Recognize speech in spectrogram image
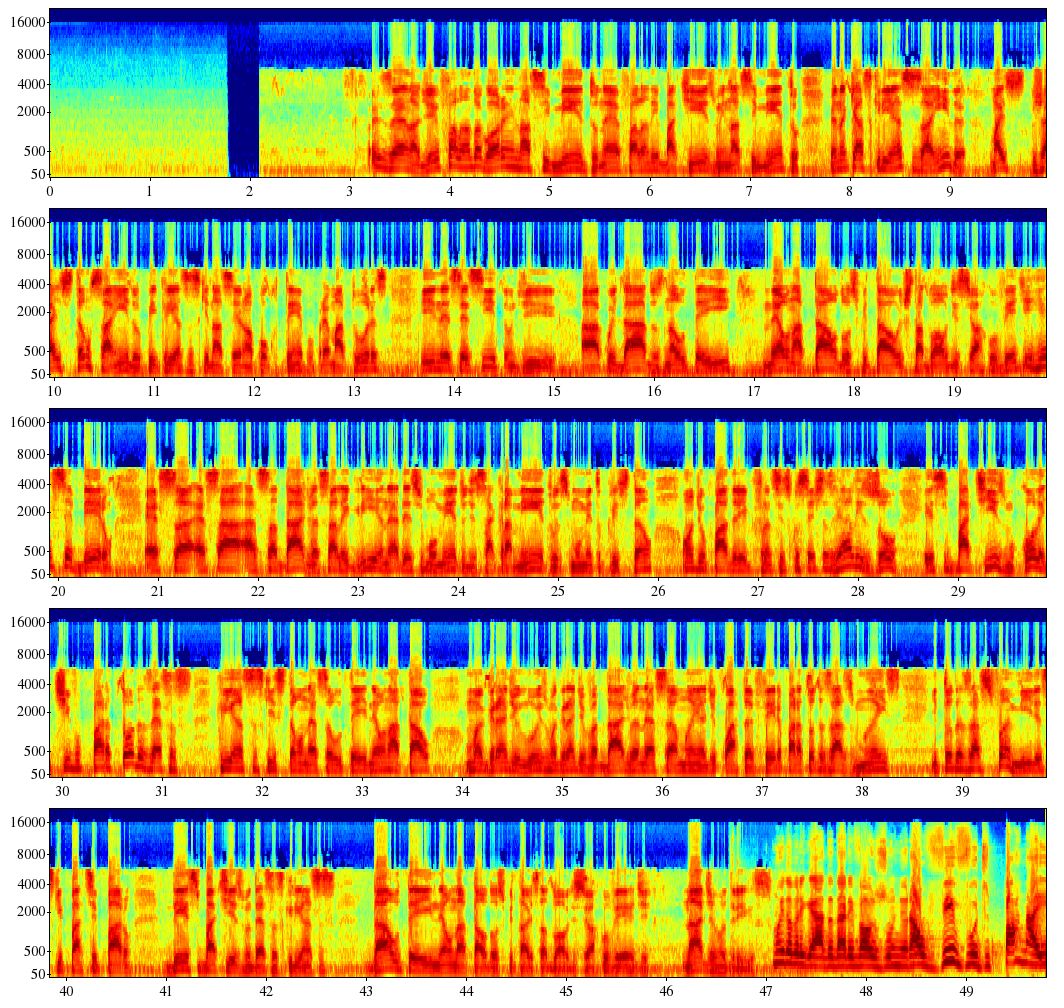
Pois é, Nadir, falando agora em nascimento, né? Falando em batismo, em nascimento, pena que as crianças ainda, mas já estão saindo, crianças que nasceram há pouco tempo, prematuras, e necessitam de ah, cuidados na UTI neonatal do Hospital Estadual de Seu Arco Verde e receberam essa, essa, essa dádiva, essa alegria, né? Desse momento de sacramento, esse momento cristão, onde o padre Francisco Seixas realizou esse batismo coletivo para todas essas crianças que estão nessa UTI neonatal, uma grande luz, uma grande dádiva nessa manhã de quarta-feira para todas as mães e todas as famílias que participaram desse batismo dessas crianças da UTI neonatal do Hospital Estadual de Seu Arco Verde. Nádia Rodrigues. Muito obrigada, Darival Júnior, ao vivo de Parnaíba.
